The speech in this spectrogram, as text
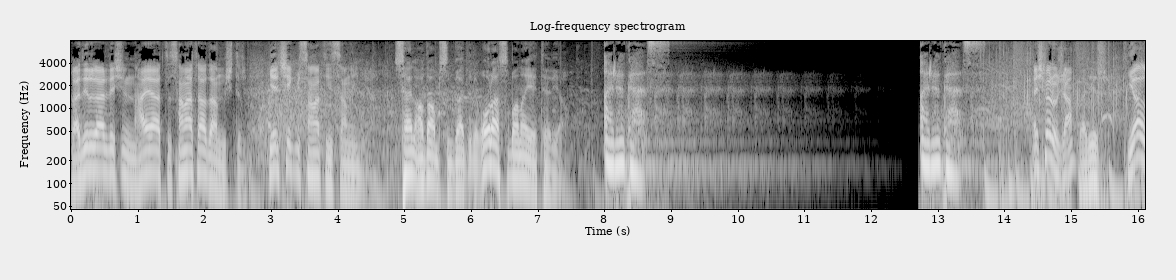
Kadir kardeşinin hayatı sanata adanmıştır. Gerçek bir sanat insanıyım ya. Sen adamsın Kadir'im orası bana yeter ya. Aragaz. Aragaz. Eşber hocam. Kadir Ya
